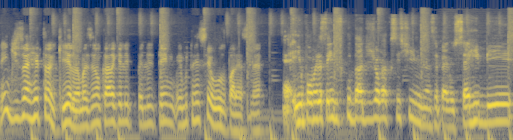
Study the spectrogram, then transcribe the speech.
Nem diz é retranqueiro, né, mas é um cara que ele, ele tem é muito receoso, parece, né? É, e o Palmeiras tem dificuldade de jogar com esses times, né? Você pega o CRB,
